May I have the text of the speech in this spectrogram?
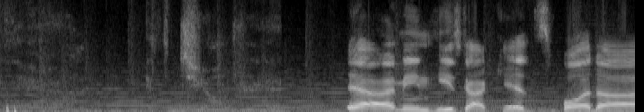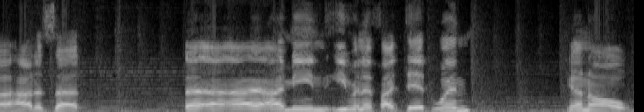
there children? Yeah, I mean he's got kids, but uh how does that uh, I I mean even if I did win, you know,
